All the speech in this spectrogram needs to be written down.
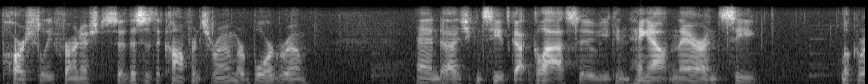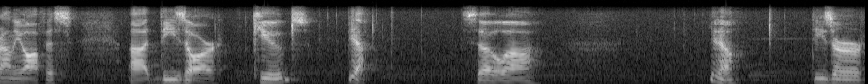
partially furnished. So this is the conference room or boardroom. And uh, as you can see it's got glass so you can hang out in there and see, look around the office. Uh, these are cubes. Yeah. So uh, you know, these are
